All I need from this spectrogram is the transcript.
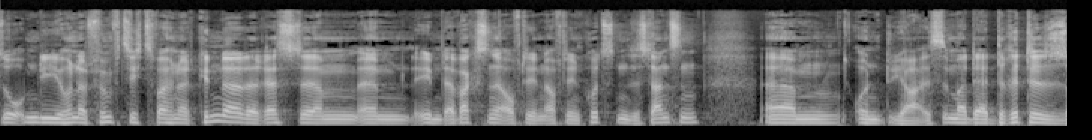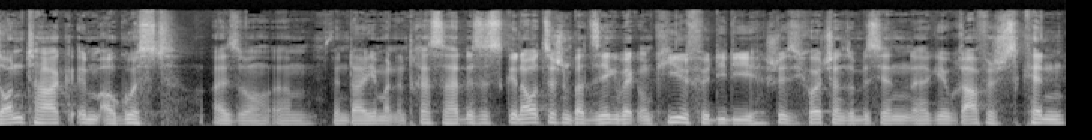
so um die 150, 200 Kinder, der Rest ähm, ähm, eben Erwachsene auf den auf den kurzen Distanzen. Ähm, und ja, ist immer der dritte Sonntag im August. Also ähm, wenn da jemand Interesse hat, ist es genau zwischen Bad Segeberg und Kiel. Für die, die Schleswig-Holstein so ein bisschen äh, geografisch kennen,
